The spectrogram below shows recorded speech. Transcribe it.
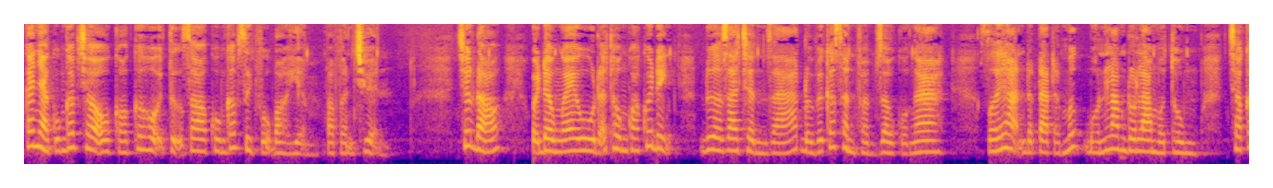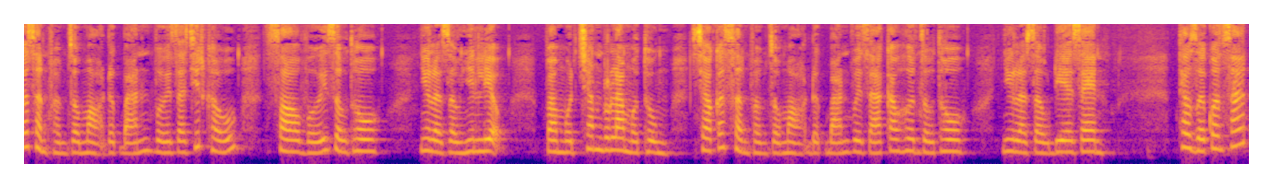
các nhà cung cấp châu Âu có cơ hội tự do cung cấp dịch vụ bảo hiểm và vận chuyển. Trước đó, Hội đồng EU đã thông qua quyết định đưa ra trần giá đối với các sản phẩm dầu của Nga. Giới hạn được đặt ở mức 45 đô la một thùng cho các sản phẩm dầu mỏ được bán với giá chiết khấu so với dầu thô, như là dầu nhiên liệu, và 100 đô la một thùng cho các sản phẩm dầu mỏ được bán với giá cao hơn dầu thô, như là dầu diesel. Theo giới quan sát,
